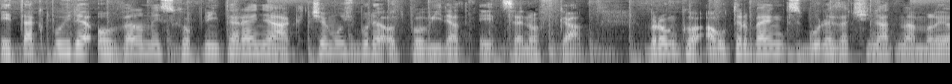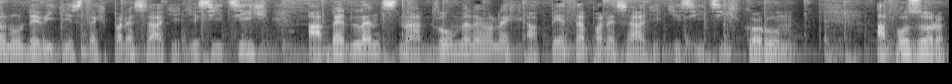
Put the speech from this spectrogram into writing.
I tak půjde o velmi schopný terénák, čemuž bude odpovídat i cenovka. Bronco Outer Banks bude začínat na milionu 950 tisících a Badlands na 2 milionech a 55 tisících korun. A pozor,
